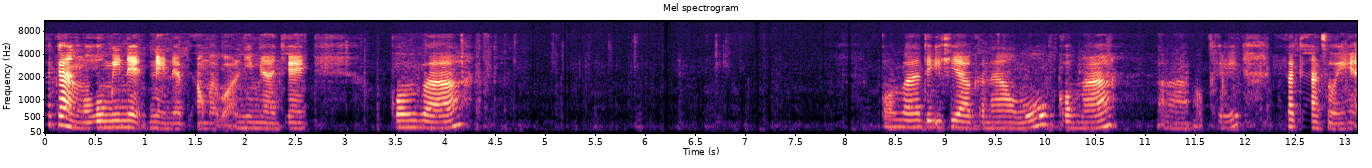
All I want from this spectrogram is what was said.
second ကို minute အနေနဲ့ပြောင်းမယ်ပေါ့အညီမြချင်း convert convert ဒီအရှိရခဏကို comma အာ okay second ဆိုရင်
